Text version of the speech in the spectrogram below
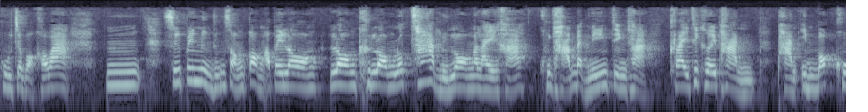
ครูจะบอกเขาว่าซื้อไป1นถึงสกล่องเอาไปลองลองคือลองรสชาติหรือลองอะไรคะครูถามแบบนี้จริงๆค่ะ ใครที่เคยผ่านผ่านอินบ็อกซ์ครู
